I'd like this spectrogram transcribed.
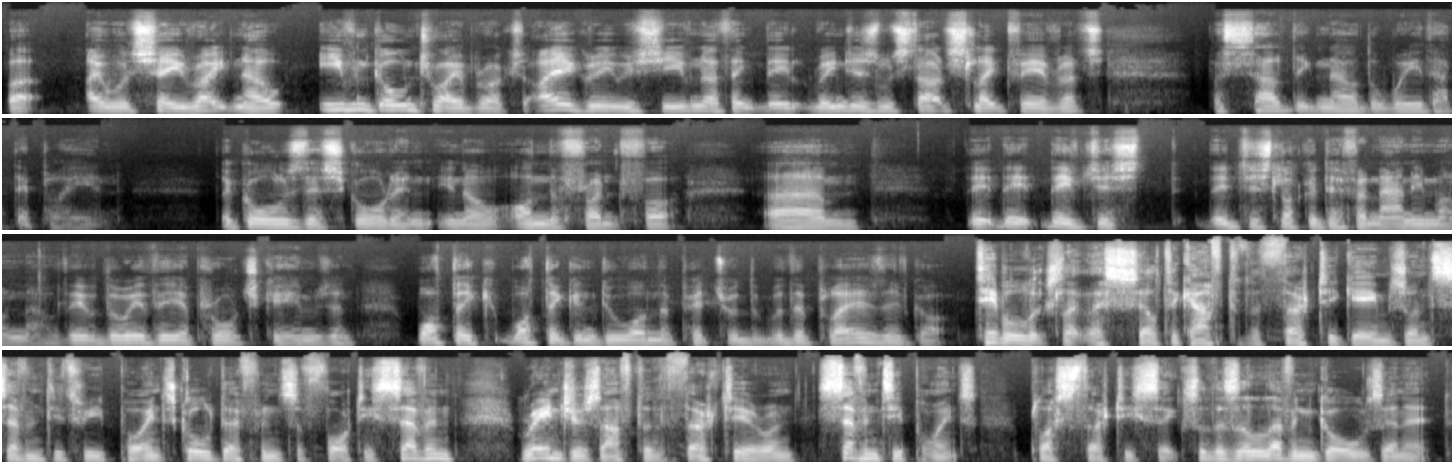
But I would say right now, even going to Ibrox, I agree with Stephen. I think the Rangers will start slight favourites, but Celtic now the way that they're playing, the goals they're scoring, you know, on the front foot, um, they, they they've just they just look a different animal now. They, the way they approach games and what they what they can do on the pitch with with the players they've got. Table looks like this Celtic after the 30 games on 73 points, goal difference of 47. Rangers after the 30 are on 70 points, plus 36. So there's 11 goals in it.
